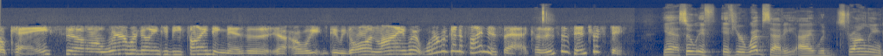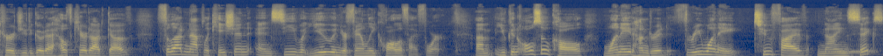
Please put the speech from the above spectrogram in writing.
Okay, so where are we going to be finding this? Uh, are we? Do we go online? Where, where are we going to find this at? Because this is interesting. Yeah, so if, if you're web savvy, I would strongly encourage you to go to healthcare.gov fill out an application and see what you and your family qualify for. Um, you can also call 1-800-318-2596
